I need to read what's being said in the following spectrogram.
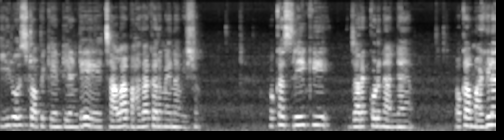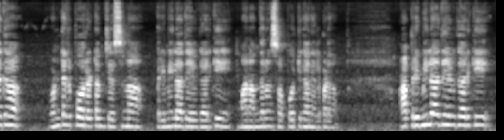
ఈరోజు టాపిక్ ఏంటి అంటే చాలా బాధాకరమైన విషయం. ఒక స్త్రీకి జరగకూడని అన్యాయం. ఒక మహిళగా ఒంటరి పోరాటం చేస్తున్న ప్రమీలాదేవి గారికి మనందరం సపోర్ట్గా నిలబడదాం. ఆ ప్రమీలాదేవి గారికి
